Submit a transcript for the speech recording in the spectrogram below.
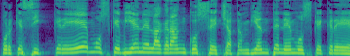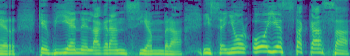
porque si creemos que viene la gran cosecha, también tenemos que creer que viene la gran siembra. Y Señor, hoy esta casa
